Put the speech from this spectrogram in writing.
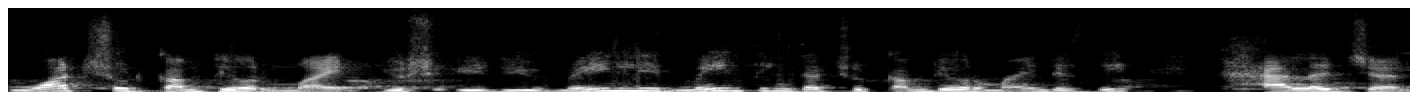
what should come to your mind? You should you mainly main thing that should come to your mind is the halogen.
